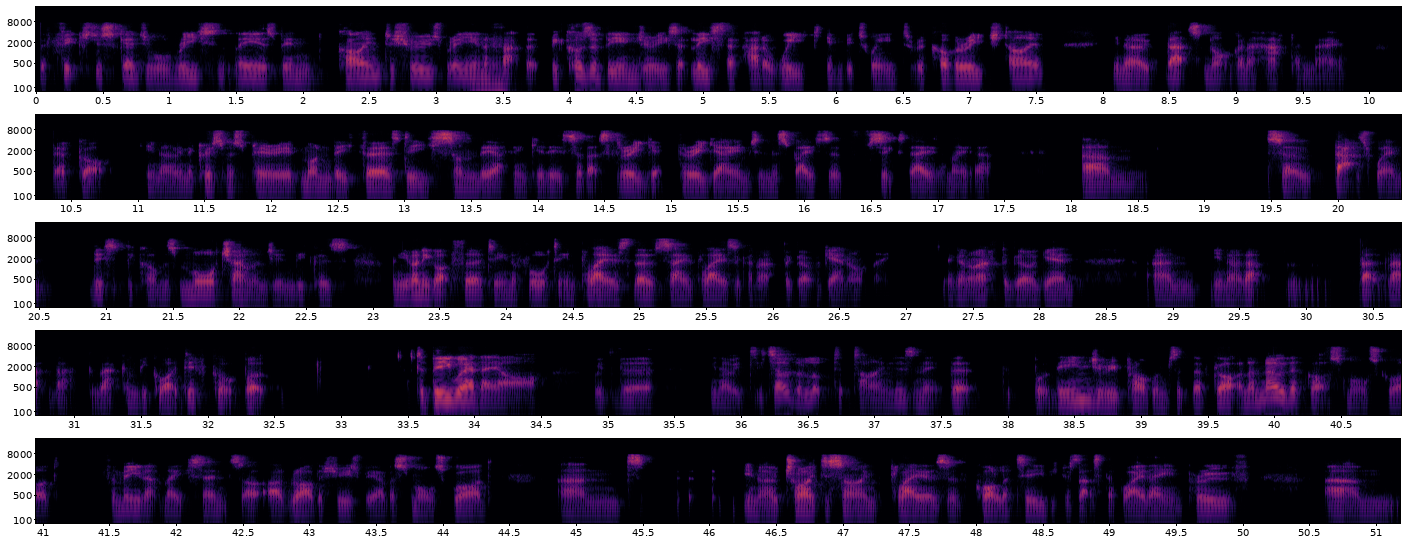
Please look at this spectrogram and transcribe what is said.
the fixture schedule recently has been kind to Shrewsbury mm. in the mm. fact that because of the injuries, at least they've had a week in between to recover each time. You know, that's not going to happen now. They've got, you know, in the Christmas period, Monday, Thursday, Sunday, I think it is. So that's three three games in the space of six days. I make that. Um, so that's when this becomes more challenging because when you've only got 13 or 14 players, those same players are going to have to go again, aren't they? They're going to have to go again, and you know that that that that that can be quite difficult. But to be where they are with the you know it's, it's overlooked at times, isn't it? That but the injury problems that they've got, and I know they've got a small squad. For me, that makes sense. I, I'd rather Shrewsbury have a small squad and you know try to sign players of quality because that's the way they improve. Um,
